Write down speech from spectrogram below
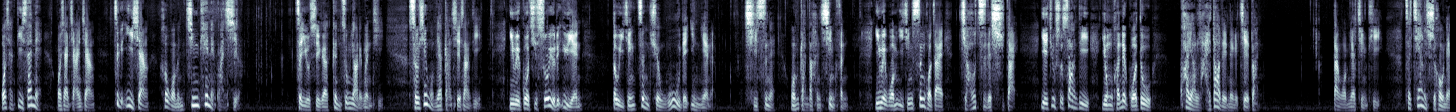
我想第三呢，我想讲一讲这个意象和我们今天的关系了。这又是一个更重要的问题。首先，我们要感谢上帝，因为过去所有的预言。都已经正确无误的应验了。其次呢，我们感到很兴奋，因为我们已经生活在脚趾的时代，也就是上帝永恒的国度快要来到的那个阶段。但我们要警惕，在这样的时候呢，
